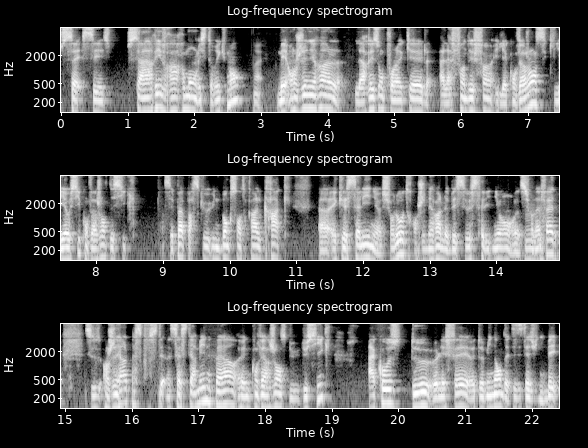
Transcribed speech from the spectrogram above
c'est ça arrive rarement historiquement, mais en général, la raison pour laquelle, à la fin des fins, il y a convergence, c'est qu'il y a aussi convergence des cycles. C'est pas parce qu'une banque centrale craque euh, et qu'elle s'aligne sur l'autre, en général la BCE s'alignant euh, sur la mmh. Fed, c'est en général parce que ça se termine par une convergence du, du cycle à cause de l'effet dominant des États-Unis. Mais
